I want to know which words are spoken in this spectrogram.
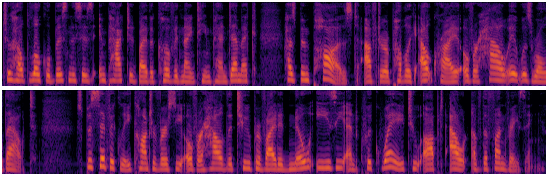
to help local businesses impacted by the COVID 19 pandemic has been paused after a public outcry over how it was rolled out. Specifically, controversy over how the two provided no easy and quick way to opt out of the fundraising.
